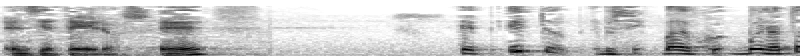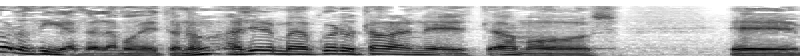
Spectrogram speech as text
en Ciesteros, ¿eh? Eh, Esto, bueno, todos los días hablamos de esto, ¿no? Ayer me acuerdo estaban, eh, estábamos eh,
